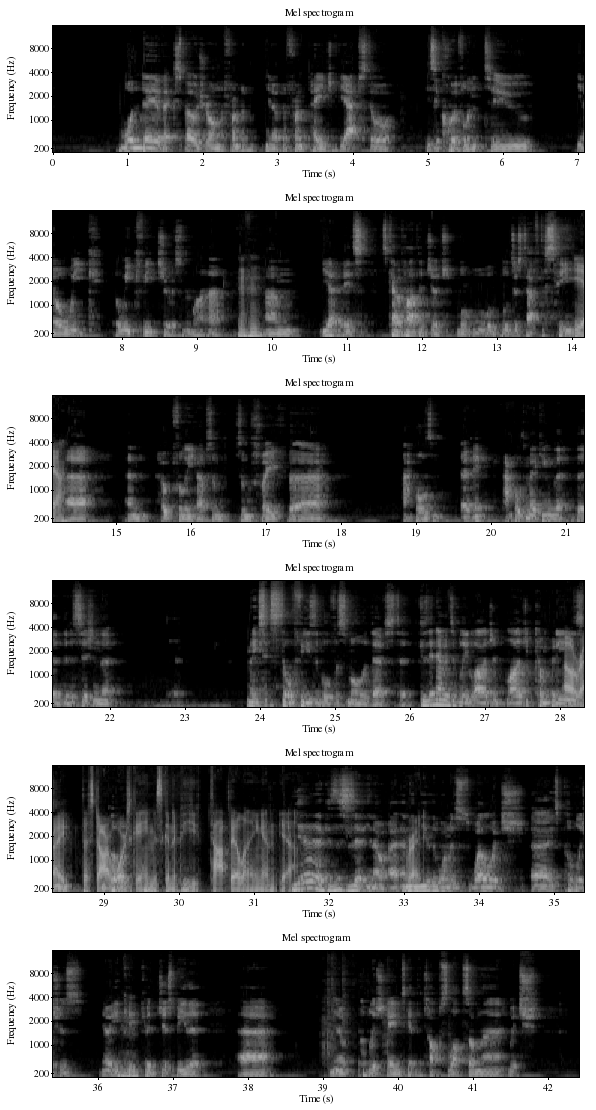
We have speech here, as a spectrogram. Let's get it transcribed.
one day of exposure on the front of you know the front page of the app store is equivalent to you know a week a week feature or something like that. Mm-hmm. Um, yeah, it's it's kind of hard to judge. We'll, we'll, we'll just have to see. Yeah, uh, and hopefully have some some faith that uh, Apple's uh, Apple's making the, the, the decision that makes it still feasible for smaller devs to because inevitably larger larger companies. Oh right, the Star Wars game is going to be top billing, and yeah, yeah, because this is it. You know, and right. the other one as well, which uh, is publishers. You know, it, mm-hmm. could, could, just be that uh, you know published games get the top slots on there, which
